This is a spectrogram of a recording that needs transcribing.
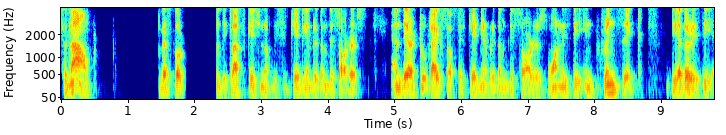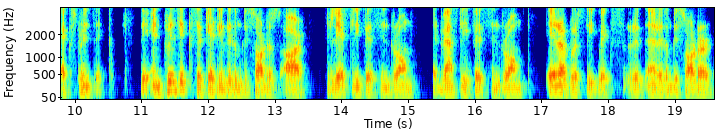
So now let's go to the classification of the circadian rhythm disorders. And there are two types of circadian rhythm disorders. One is the intrinsic, the other is the extrinsic. The intrinsic circadian rhythm disorders are delayed sleep phase syndrome, advanced sleep phase syndrome, irregular sleep wake uh, rhythm disorder,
